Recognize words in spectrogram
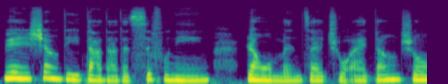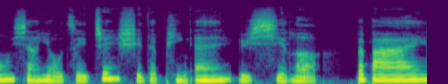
愿上帝大大的赐福您，让我们在主爱当中享有最真实的平安与喜乐。拜拜。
